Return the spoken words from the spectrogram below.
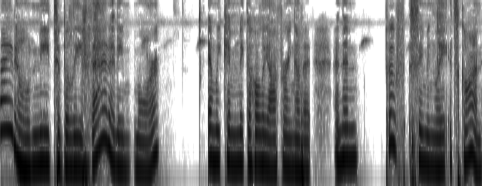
I don't need to believe that anymore and we can make a holy offering of it. And then poof, seemingly it's gone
